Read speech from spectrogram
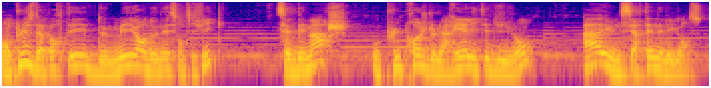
En plus d'apporter de meilleures données scientifiques, cette démarche, au plus proche de la réalité du vivant, a une certaine élégance.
